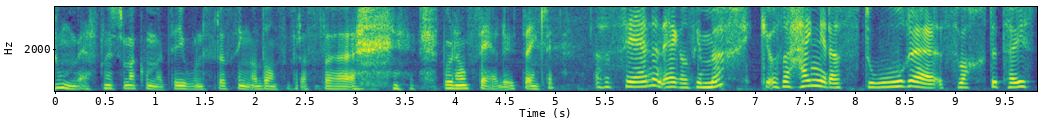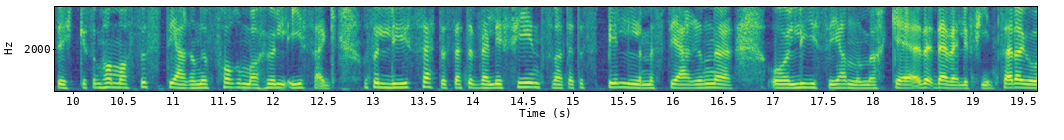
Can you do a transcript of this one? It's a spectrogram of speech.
Romvesener som er kommet til jorden for å synge og danse for oss, hvordan ser det ut egentlig? Altså Scenen er ganske mørk, og så henger det store, svarte tøystykker som har masse stjerneforma hull i seg. Og så lyssettes dette veldig fint, sånn at dette spillet med stjerner og lys gjennom mørket, det, det, er veldig fint. Så er det jo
